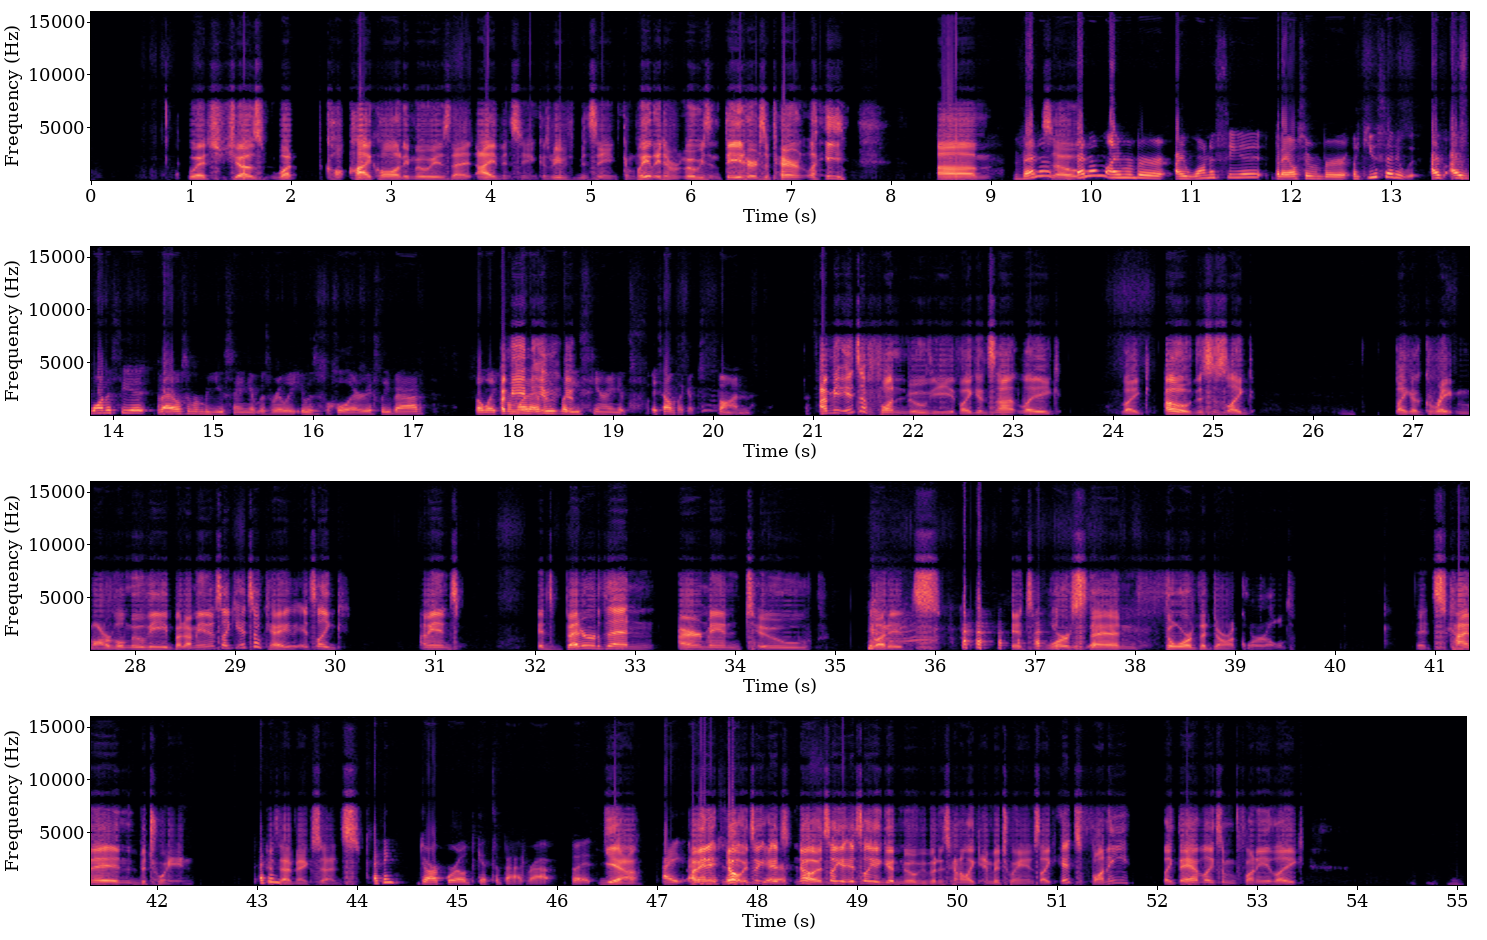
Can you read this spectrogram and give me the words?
which shows what co- high quality movies that I've been seeing because we've been seeing completely different movies in theaters apparently. um, Venom. so- Venom. I remember. I want to see it, but I also remember, like you said, it. I I want to see it, but I also remember you saying it was really, it was hilariously bad. But like I from mean, what it- it- everybody's hearing, it's it sounds like it's fun. I mean, it's a fun movie. Like, it's not like, like, oh, this is like, like a great Marvel movie. But I mean, it's like it's okay. It's like, I mean, it's it's better than Iron Man two, but it's it's worse than Thor: The Dark World. It's kind of in between, I if think that makes sense. I think Dark World gets a bad rap, but Yeah, I I mean, it- no, it's like it's no, it's like it's like a good movie, but it's kind of like in between. It's like it's funny, like they have like some funny like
